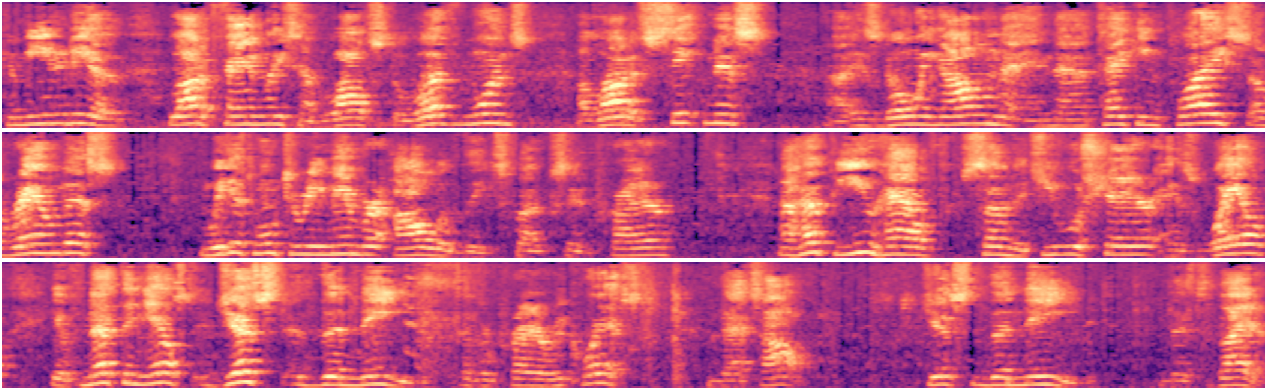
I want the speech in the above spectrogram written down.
community. A lot of families have lost loved ones. A lot of sickness uh, is going on and uh, taking place around us. We just want to remember all of these folks in prayer. I hope you have some that you will share as well. If nothing else, just the need of a prayer request. That's all just the need that's there.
